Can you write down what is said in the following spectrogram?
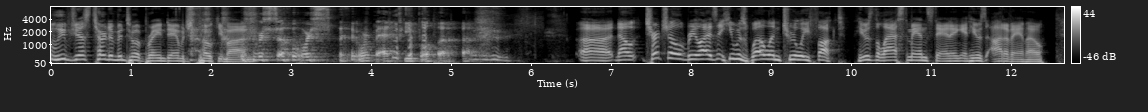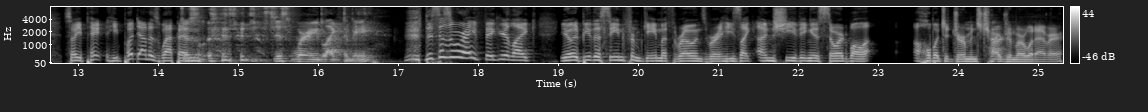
we've just turned him into a brain damaged Pokemon. we're so we're we're bad people. uh, now Churchill realized that he was well and truly fucked. He was the last man standing, and he was out of ammo. So he picked, he put down his weapon. Just, just, just where he'd like to be. This is where I figure, like, you know, it'd be the scene from Game of Thrones where he's like unsheathing his sword while a whole bunch of Germans charge him or whatever.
